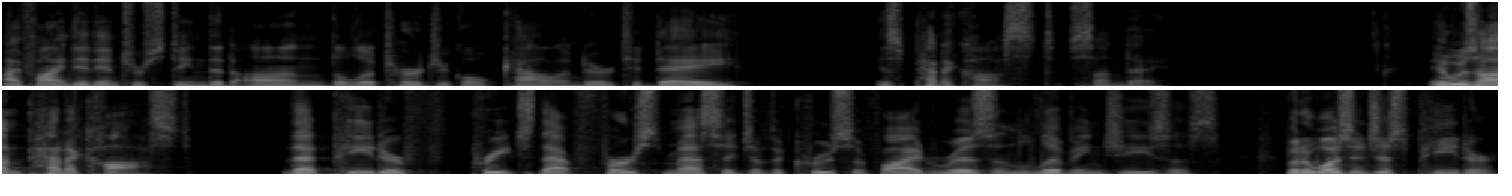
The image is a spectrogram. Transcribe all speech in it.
I find it interesting that on the liturgical calendar today is Pentecost Sunday. It was on Pentecost that Peter preached that first message of the crucified, risen, living Jesus. But it wasn't just Peter.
